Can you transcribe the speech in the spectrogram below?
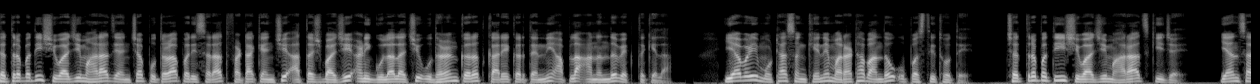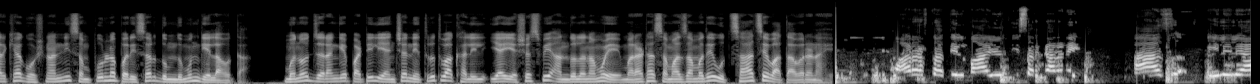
छत्रपती शिवाजी महाराज यांच्या पुतळा परिसरात फटाक्यांची आतषबाजी आणि गुलालाची उधळण करत कार्यकर्त्यांनी आपला आनंद व्यक्त केला. यावेळी मोठ्या संख्येने मराठा बांधव उपस्थित होते. छत्रपती शिवाजी महाराज की जय यांसारख्या घोषणांनी संपूर्ण परिसर दुमदुमून गेला होता. मनोज जरांगे पाटील यांच्या नेतृत्वाखालील या यशस्वी आंदोलनामुळे मराठा समाजामध्ये उत्साहाचे वातावरण आहे. महाराष्ट्रातील महायुती सरकारने आज केलेल्या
